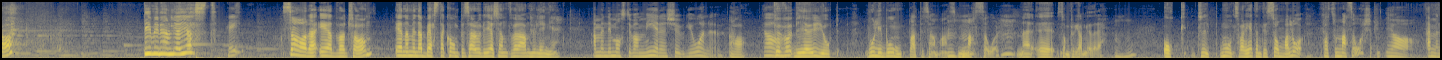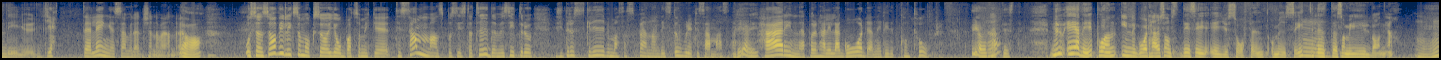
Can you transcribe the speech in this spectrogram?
Jag. Det är min hemliga gäst. Hej. Sara Edvardsson. En av mina bästa kompisar och vi har känt varandra hur länge? Ja men det måste ju vara mer än 20 år nu. Ja. Ja. För vi har ju gjort Bolibompa tillsammans massa år när, eh, som programledare. Och typ motsvarigheten till Sommarlov, fast för massa år sedan. Ja, ja men det är ju jättelänge sedan vi lärde känna varandra. Ja. Och sen så har vi liksom också jobbat så mycket tillsammans på sista tiden. Vi sitter och, vi sitter och skriver massa spännande historier tillsammans. ja, det gör vi. Här inne på den här lilla gården i ett litet kontor. Det gör vi faktiskt. Nu är vi på en innergård här som det är ju så fint och mysigt, lite som i Ylvania.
